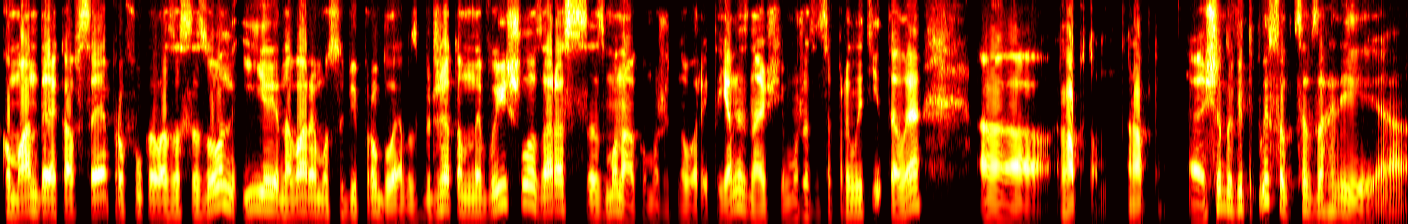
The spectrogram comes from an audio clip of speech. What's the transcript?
команди, яка все профукала за сезон, і наваримо собі проблем. З бюджетом не вийшло. Зараз з Монако можуть наварити. Я не знаю, що їм може за це прилетіти, але е, раптом. раптом. Е, Щодо відписок, це взагалі е,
